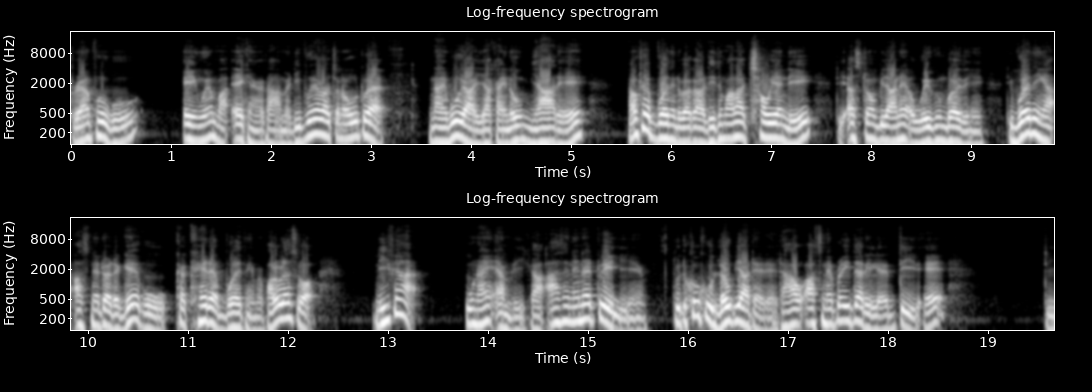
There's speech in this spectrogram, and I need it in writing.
Brentford ကိုအိမ်ဝင်းမှာဧကန်ကစားရမယ်ဒီပွဲကတော့ကျွန်တော်တို့အတွက်နိုင်ဖို့ရရာခိုင်နှုန်းများတယ်နောက်ထပ်ပွဲစဉ်တစ်ပွဲကဒီသမားလာ6ရက်နေ့ဒီ Aston Villa နဲ့အဝေးကွင်းပွဲစဉ်ဒီပွဲစဉ်က Arsenal အတွက်တကယ်ကိုခက်ခဲတဲ့ပွဲစဉ်ပဲဘာလို့လဲဆိုတော့နီးဖက် ဦးနိုင်အမ်ဘလီက Arsenal နဲ့တွေ့ရင်သူတခုခုလုံးပြတယ်တယ်ဒါကို Arsenal ပြည်သက်တွေလည်းသိတယ်ဒီ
